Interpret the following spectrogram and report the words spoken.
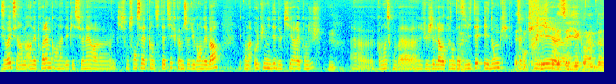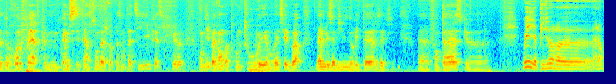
C'est vrai que c'est un, des problèmes quand on a des questionnaires euh, qui sont censés être quantitatifs comme ceux du grand débat et qu'on n'a aucune idée de qui a répondu. Mm. Euh, comment est-ce qu'on va juger de la représentativité et donc Est-ce qu'on triche pour essayer quand même de, refaire comme, si c'était un sondage représentatif? Est-ce qu'on dit bah non on va prendre tout et on va essayer de voir même les avis minoritaires, les avis fantasques oui, il y a plusieurs. Euh, alors,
